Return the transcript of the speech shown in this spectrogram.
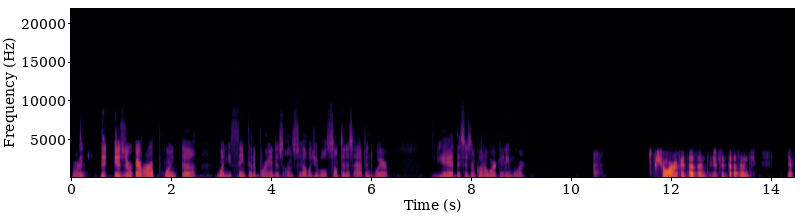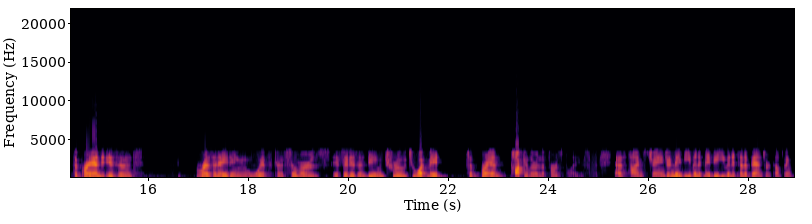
Right. Is there ever a point uh, when you think that a brand is unsalvageable? Something has happened where, yeah, this isn't going to work anymore. Sure. If it doesn't, if it doesn't, if the brand isn't resonating with consumers, if it isn't being true to what made the brand popular in the first place, as times change, and maybe even maybe even it's an event or something,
